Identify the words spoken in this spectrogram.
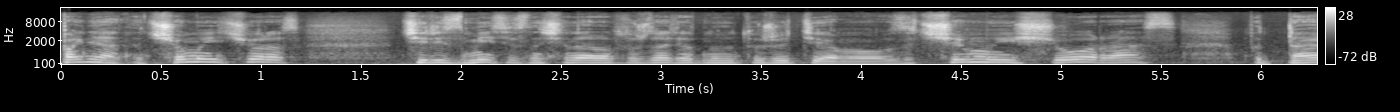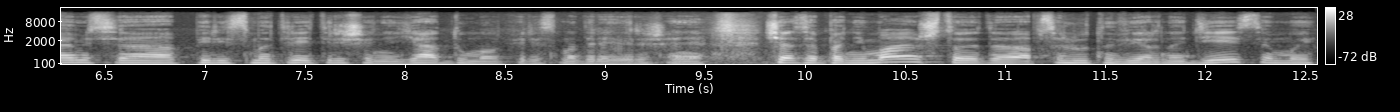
понятно, чем мы еще раз через месяц начинаем обсуждать одну и ту же тему. Зачем мы еще раз пытаемся пересмотреть решение? Я думал пересмотреть решение. Сейчас я понимаю, что это абсолютно верное действие. Мы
